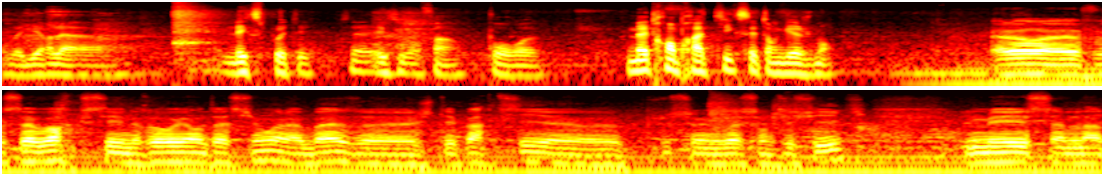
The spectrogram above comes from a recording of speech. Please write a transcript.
on va dire l'exploiter, enfin pour euh, mettre en pratique cet engagement? Alors, il faut savoir que c'est une réorientation. À la base, euh, j'étais parti euh, plus sur une voie scientifique, mais ça ne m'a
